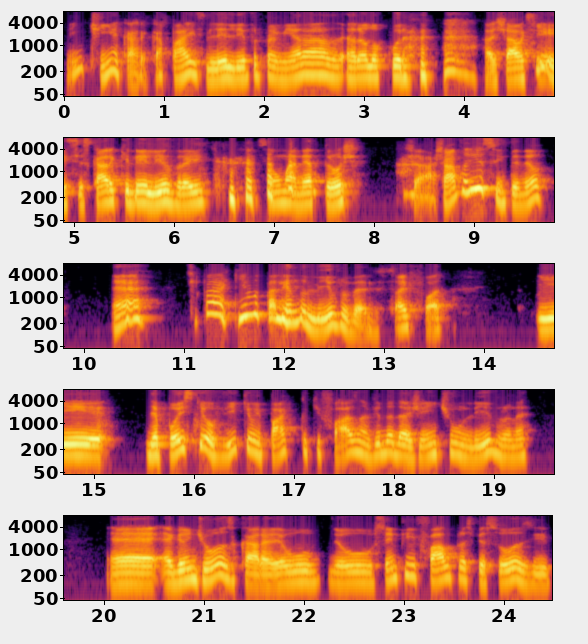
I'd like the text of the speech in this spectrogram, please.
Nem tinha, cara. Capaz, ler livro para mim era, era loucura. Achava que esses caras que lê livro aí são mané trouxa. Achava isso, entendeu? É, tipo, ah, aquilo tá lendo livro, velho, sai fora. E depois que eu vi que o impacto que faz na vida da gente um livro, né, é, é grandioso, cara. Eu, eu sempre falo para as pessoas e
